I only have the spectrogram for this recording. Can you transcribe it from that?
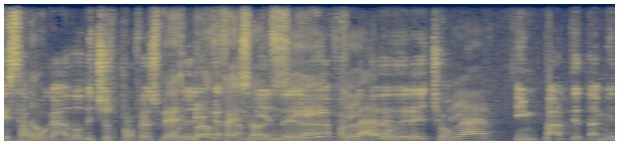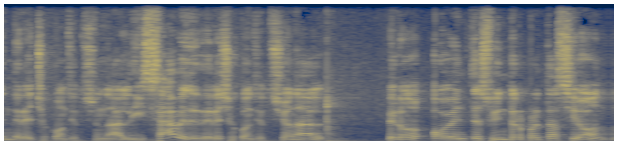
Es abogado, de hecho es profesor colega también de la Facultad de Derecho. Imparte también Derecho Constitucional y sabe de Derecho Constitucional. Pero obviamente su interpretación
